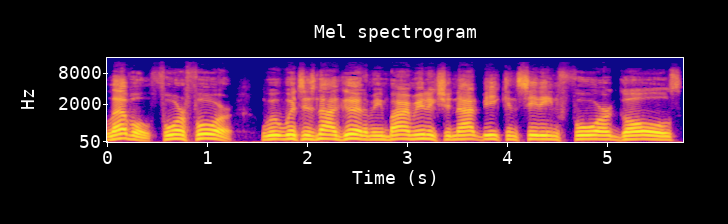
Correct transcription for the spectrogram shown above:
level 4 4, which is not good. I mean, Bayern Munich should not be conceding four goals.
